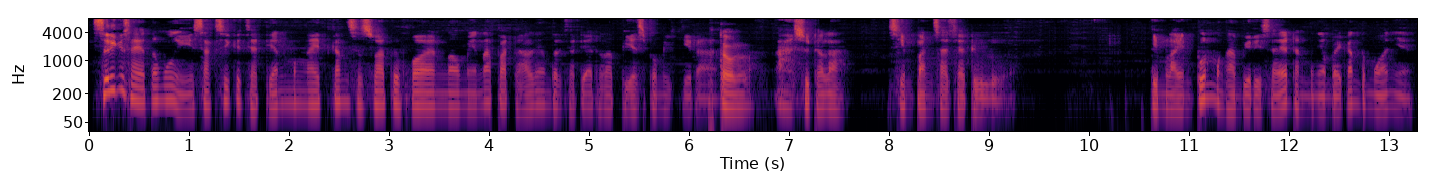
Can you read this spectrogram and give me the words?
Sering saya temui saksi kejadian mengaitkan sesuatu fenomena padahal yang terjadi adalah bias pemikiran. Betul. Ah, sudahlah, simpan saja dulu. Tim lain pun menghampiri saya dan menyampaikan temuannya.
